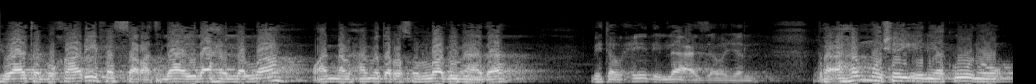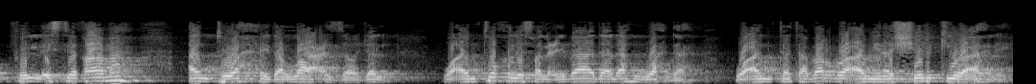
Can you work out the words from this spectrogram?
رواية البخاري فسرت لا إله إلا الله وأن محمد رسول الله بماذا؟ بتوحيد الله عز وجل. فأهم شيء يكون في الاستقامة أن توحد الله عز وجل وأن تخلص العبادة له وحده وأن تتبرأ من الشرك وأهله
